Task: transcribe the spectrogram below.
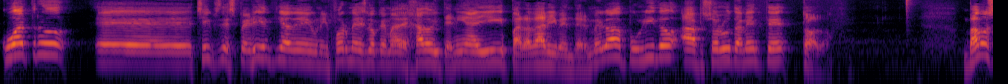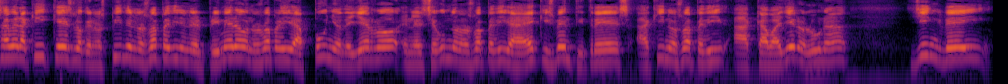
Cuatro eh, chips de experiencia de uniforme es lo que me ha dejado y tenía ahí para dar y vender. Me lo ha pulido absolutamente todo. Vamos a ver aquí qué es lo que nos pide. Nos va a pedir en el primero, nos va a pedir a Puño de Hierro. En el segundo nos va a pedir a X23. Aquí nos va a pedir a Caballero Luna, Jean Grey,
